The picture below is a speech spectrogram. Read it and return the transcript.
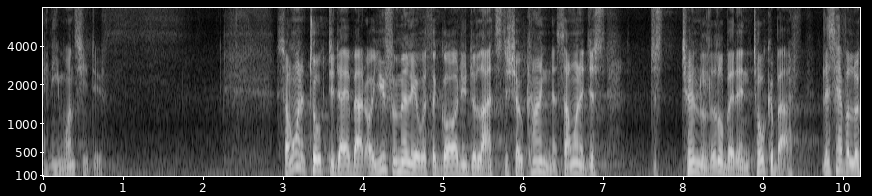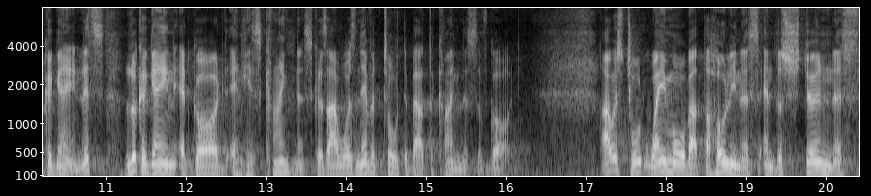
And He wants you to. So I want to talk today about are you familiar with the God who delights to show kindness? I want to just, just turn a little bit and talk about let's have a look again. Let's look again at God and His kindness, because I was never taught about the kindness of God. I was taught way more about the holiness and the sternness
